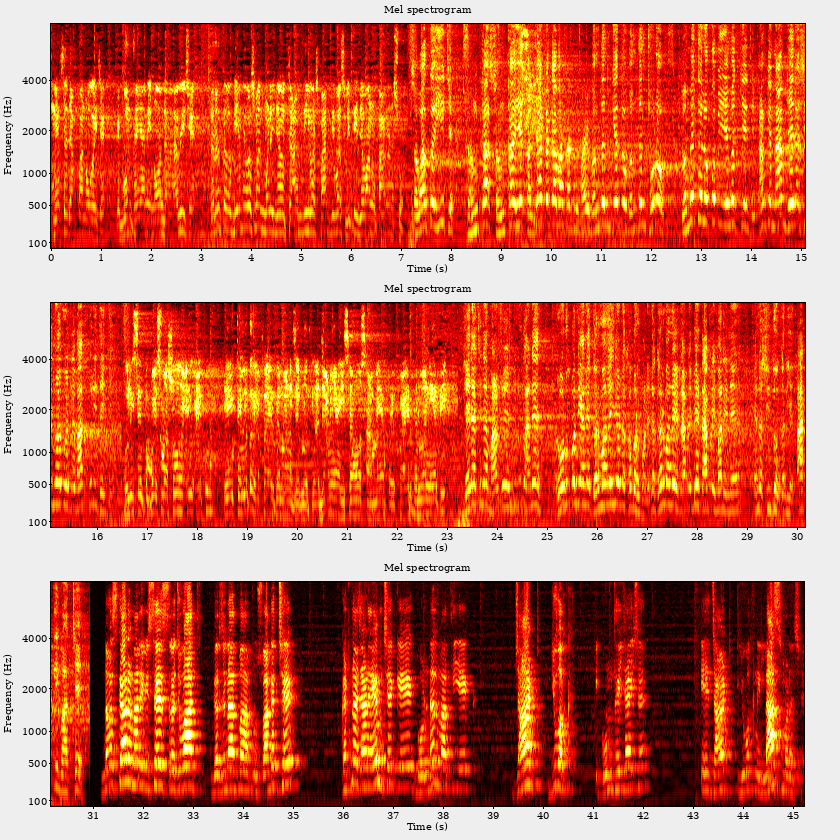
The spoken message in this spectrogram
મેસેજ આપવાનો હોય છે કે ગુમ થયાની નોંધ આવી છે. તરત બે દિવસમાં જ મળી જાય. ચાર દિવસ પાંચ દિવસ વીતી જવાનું કારણ શું? સવાલ તો એ છે શંકા શંકા એક હજાર ટકા વાત હતી. ભાઈ વંદન કે તો વંદન છોડો. ગમે તે લોકો બી એમ જ કે કારણ કે નામ જયરાસિંહનું આવ્યું એટલે વાત પૂરી થઈ ગઈ. પોલીસે તપાસમાં શું આપ્યું એ પહેલા તો એફઆઈઆર કરવાની જરૂર હતી. અજાણ્યા ઈસમો સામે એફઆઈઆર કરવાની હતી. જયરાજસિંહના માણસો એમ કીધું કે આને રોડ ઉપરની આને ઘરમાં લઈ ગયો એટલે ખબર પડે. એટલે ઘરમાં લઈ એટલે આપણે બે ટાપરી મારીને એનો સીધો કરીએ. આટલી વાત છે. નમસ્કાર અમારી વિશેષ રજૂઆત ગર્જનાદમાં આપનું સ્વાગત છે. ઘટના જાણે એમ છે કે ગોંડલમાંથી એક જાટ યુવક એ ગુમ થઈ જાય છે. એ જાટ યુવકની લાશ મળે છે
